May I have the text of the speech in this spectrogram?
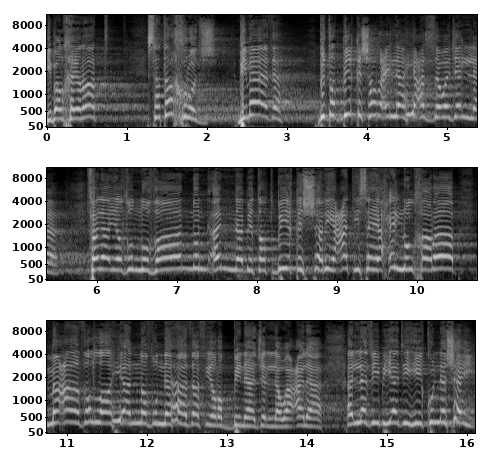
يبقى الخيرات ستخرج. بماذا؟ بتطبيق شرع الله عز وجل. فلا يظن ظان أن بتطبيق الشريعة سيحل الخراب. معاذ الله أن نظن هذا في ربنا جل وعلا. الذي بيده كل شيء.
